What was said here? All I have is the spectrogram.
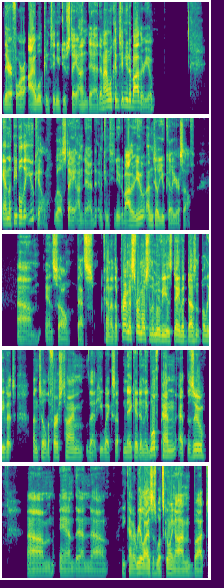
Therefore, I will continue to stay undead and I will continue to bother you. And the people that you kill will stay undead and continue to bother you until you kill yourself. Um, and so that's kind of the premise for most of the movie is David doesn't believe it until the first time that he wakes up naked in the wolf pen at the zoo. Um, and then uh, he kind of realizes what's going on, but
